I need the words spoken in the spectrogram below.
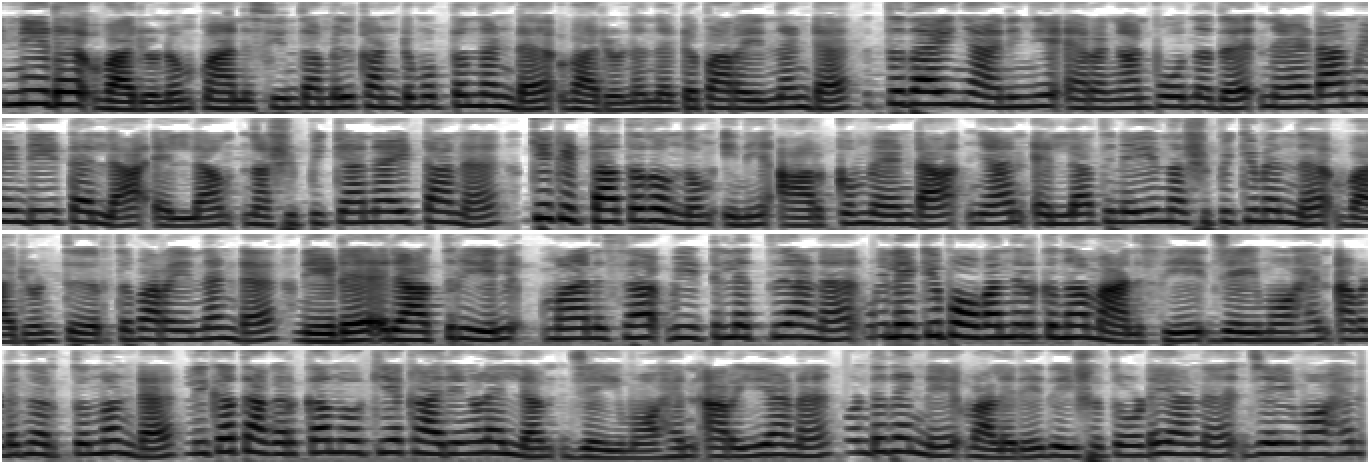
പിന്നീട് വരുണും മാനസിയും തമ്മിൽ കണ്ടുമുട്ടുന്നുണ്ട്. വരുൺ എന്നിട്ട് പറയുന്നുണ്ട് അടുത്തതായി ഞാനിഞ്ഞ് ഇറങ്ങാൻ പോകുന്നത് നേടാൻ വേണ്ടിയിട്ടല്ല എല്ലാം നശിപ്പിക്കാനായിട്ടാണ്. എനിക്ക് കിട്ടാത്തതൊന്നും ഇനി ആർക്കും വേണ്ട. ഞാൻ എല്ലാത്തിനെയും നശിപ്പിക്കുമെന്ന് വരുൺ തീർത്ത് പറയുന്നുണ്ട്. പിന്നീട് രാത്രിയിൽ മാനസ വീട്ടിലെത്തുകയാണ്. റൂമിലേക്ക് പോവാൻ നിൽക്കുന്ന മാനസിയെ ജയ്മോഹൻ അവിടെ നിർത്തുന്നുണ്ട്. ലിക തകർക്കാൻ നോക്കിയ കാര്യങ്ങളെല്ലാം ജയ്മോഹൻ അറിയാണ് കൊണ്ട് തന്നെ വളരെ ദേഷ്യത്തോടെയാണ് ജയ്മോഹൻ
